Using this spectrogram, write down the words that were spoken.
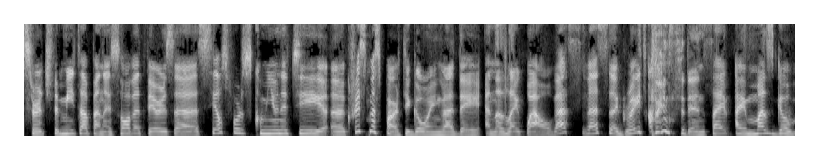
searched the meetup and I saw that there's a Salesforce community uh, Christmas party going that day. And I was like, wow, that's, that's a great coincidence. I, I must go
